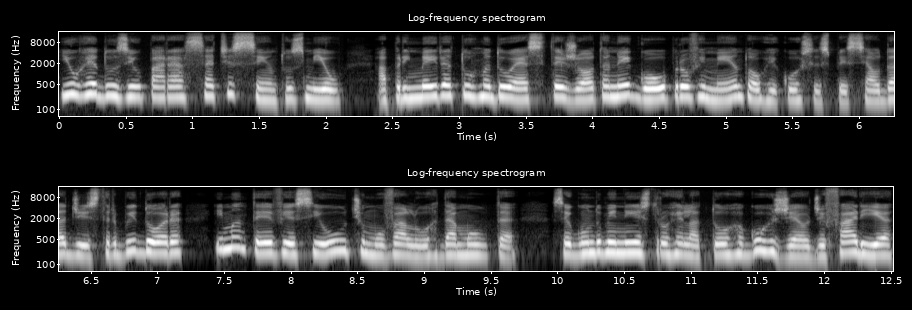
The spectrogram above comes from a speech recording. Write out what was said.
e o reduziu para 700 mil. A primeira turma do STJ negou o provimento ao recurso especial da distribuidora e manteve esse último valor da multa. Segundo o ministro relator Gurgel de Faria,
